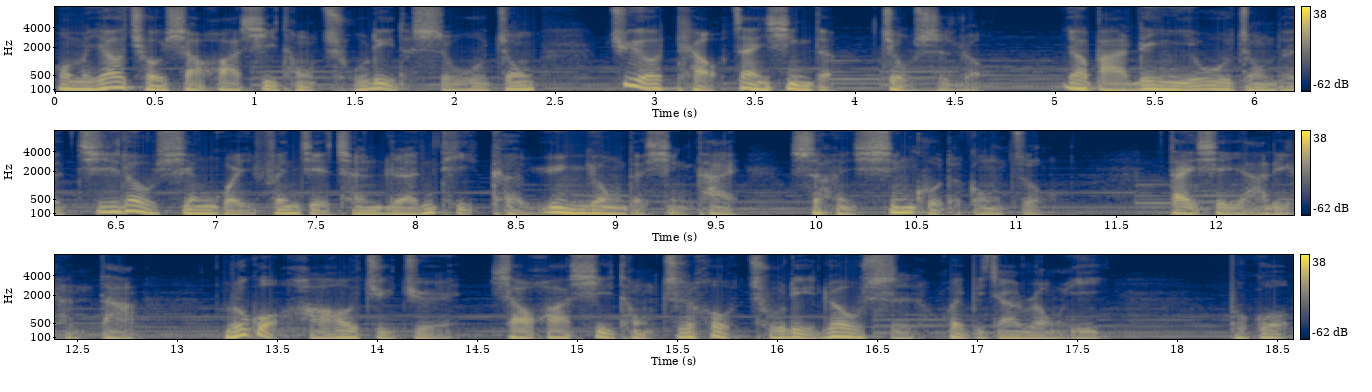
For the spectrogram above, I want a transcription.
我们要求消化系统处理的食物中。具有挑战性的就是肉，要把另一物种的肌肉纤维分解成人体可运用的形态，是很辛苦的工作，代谢压力很大。如果好好咀嚼，消化系统之后处理肉食会比较容易。不过，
